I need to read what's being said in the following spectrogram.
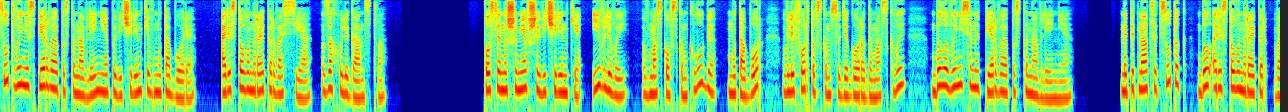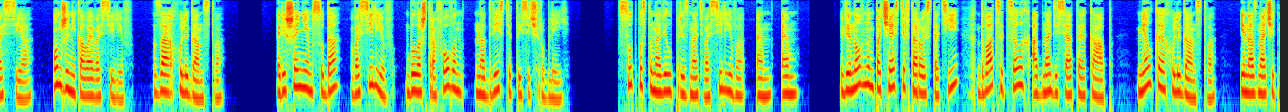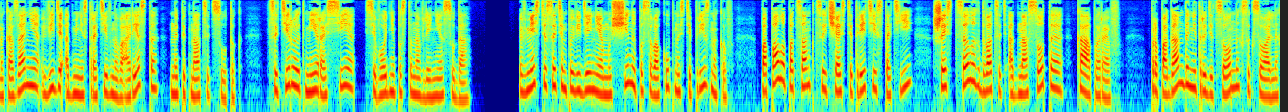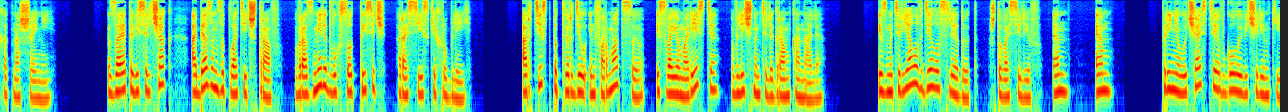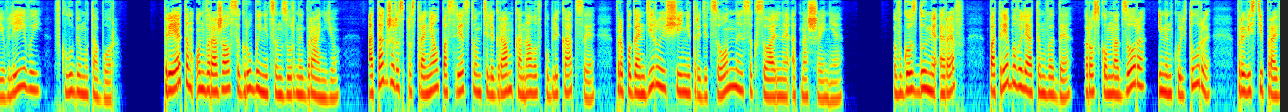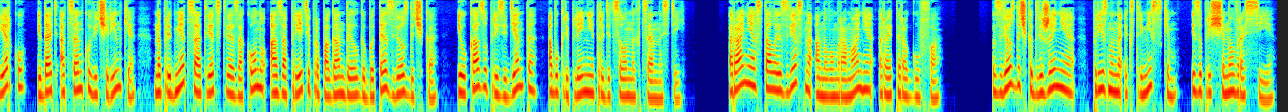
Суд вынес первое постановление по вечеринке в Мутаборе. Арестован рэпер Васия за хулиганство. После нашумевшей вечеринки Ивлевой в московском клубе «Мутабор» в Лефортовском суде города Москвы было вынесено первое постановление. На 15 суток был арестован рэпер Васия, он же Николай Васильев, за хулиганство. Решением суда Васильев был оштрафован на 200 тысяч рублей. Суд постановил признать Васильева Н.М. виновным по части 2 статьи 20,1 КАП «Мелкое хулиганство» и назначить наказание в виде административного ареста на 15 суток, цитирует МИ «Россия» сегодня постановление суда. Вместе с этим поведение мужчины по совокупности признаков попало под санкции части 3 статьи 6,21 КАП РФ «Пропаганда нетрадиционных сексуальных отношений». За это весельчак обязан заплатить штраф в размере 200 тысяч российских рублей. Артист подтвердил информацию и своем аресте в личном телеграм-канале. Из материалов дела следует, что Васильев Н. М. принял участие в голой вечеринке Евлеевой в клубе «Мутабор». При этом он выражался грубой нецензурной бранью, а также распространял посредством телеграм-каналов публикации, пропагандирующие нетрадиционные сексуальные отношения. В Госдуме РФ потребовали от МВД, Роскомнадзора и Минкультуры – провести проверку и дать оценку вечеринке на предмет соответствия закону о запрете пропаганды ЛГБТ «Звездочка» и указу президента об укреплении традиционных ценностей. Ранее стало известно о новом романе рэпера Гуфа. «Звездочка» движения признано экстремистским и запрещено в России.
